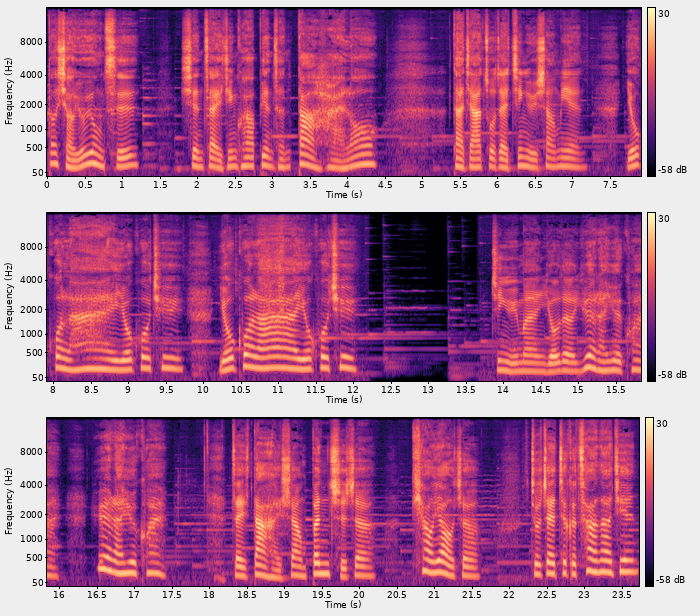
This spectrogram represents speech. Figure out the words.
到小游泳池，现在已经快要变成大海喽！大家坐在金鱼上面。游过来，游过去，游过来，游过去。金鱼们游得越来越快，越来越快，在大海上奔驰着，跳跃着。就在这个刹那间，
